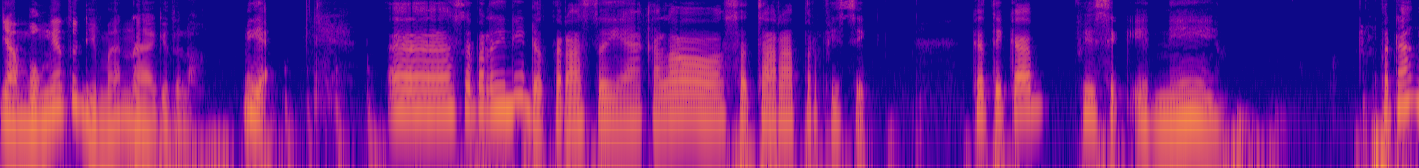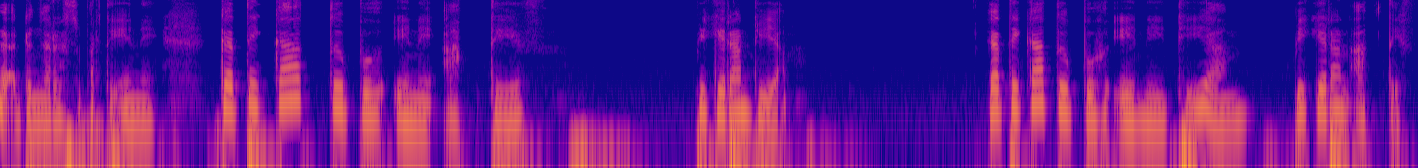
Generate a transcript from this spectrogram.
nyambungnya tuh di mana gitu loh? Iya. Uh, seperti ini dokter Astu ya. Kalau secara berfisik ketika fisik ini pernah nggak dengar seperti ini? Ketika tubuh ini aktif pikiran diam. Ketika tubuh ini diam, pikiran aktif.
